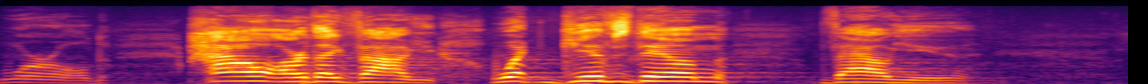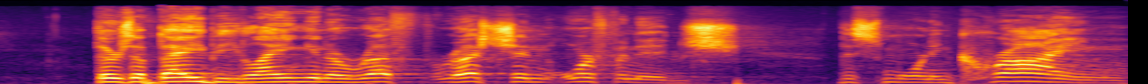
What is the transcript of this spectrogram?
world. How are they valued? What gives them value? There's a baby laying in a rough Russian orphanage this morning crying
